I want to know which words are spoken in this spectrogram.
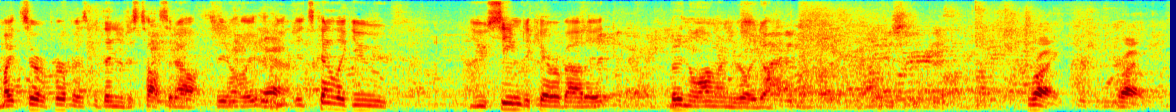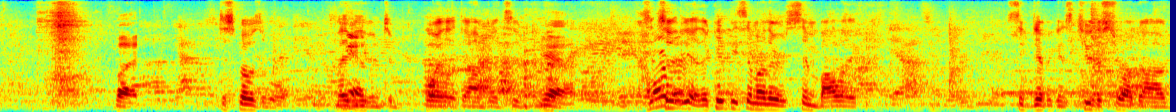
might serve a purpose, but then you just toss it out. So you know, it, Yeah. it's kind of like you you seem to care about it, but in the long run, you really don't. Right, right. But Disposable, maybe Yeah. even to boil it down to. to yeah, So, however, yeah, there could be some other symbolic significance to the straw dog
